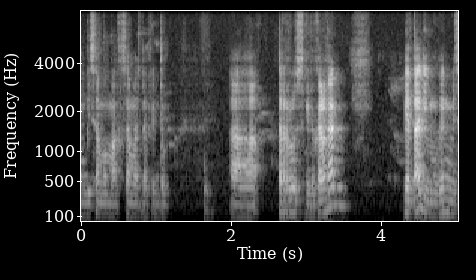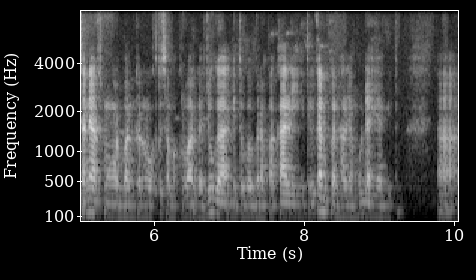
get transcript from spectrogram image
yang bisa memaksa Mas David untuk uh, terus gitu? Karena kan ya tadi mungkin misalnya harus mengorbankan waktu sama keluarga juga gitu beberapa kali gitu. Kan bukan hal yang mudah ya gitu. Uh,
